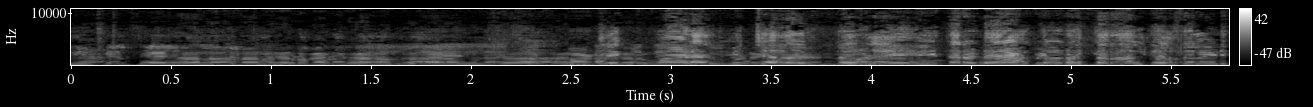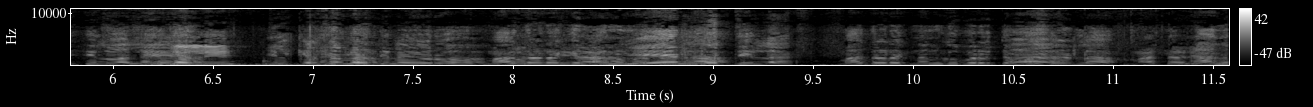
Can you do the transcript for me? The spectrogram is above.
ನೀನ್ ಕೆಲಸ ಚೆಕ್ ಮಾಡೋದು ವಿಚಾರ ಈ ತರ ಡೈರೆಕ್ಟ್ ಬಿಟ್ಬಿಡ್ತಾರೆ. ಅಲ್ಲಿ ಕೆಲಸ ನಡೀತಿಲ್ವಾ ಇಲ್ಲಿ ಕೆಲಸ ಮಾತಾಡಕ್ಕೆ ನಾನು ಏನ್. ಗೊತ್ತಿಲ್ಲ. ಮಾತಾಡಕ್ ನನಗೂ ಬರುತ್ತೆ ಮಾತಾಡ್ಲಾ? ನಾನು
